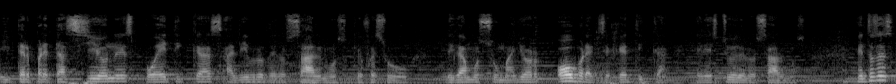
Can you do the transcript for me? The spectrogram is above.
interpretaciones poéticas al libro de los Salmos, que fue su, digamos, su mayor obra exegética, el estudio de los Salmos. Entonces,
